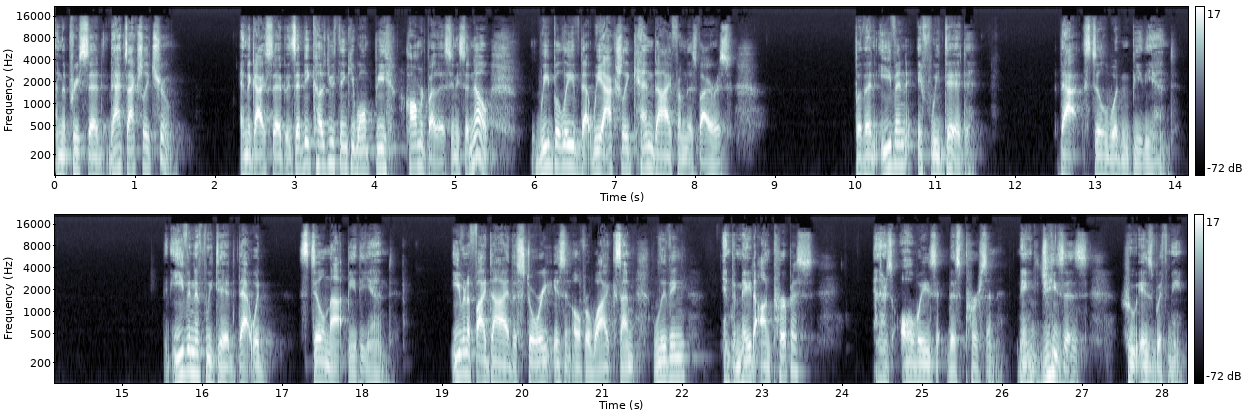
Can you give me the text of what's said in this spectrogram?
And the priest said, that's actually true. And the guy said, is it because you think you won't be harmed by this? And he said, no, we believe that we actually can die from this virus. But then even if we did, that still wouldn't be the end. Even if we did, that would still not be the end. Even if I die, the story isn't over. Why? Because I'm living and been made on purpose. And there's always this person named Jesus who is with me.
